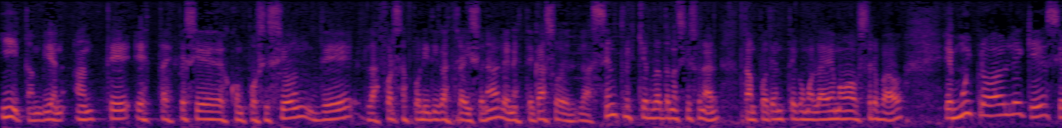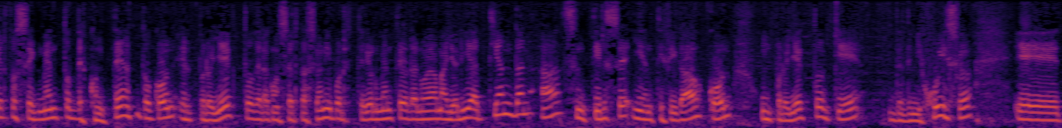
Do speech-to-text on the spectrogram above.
y también ante esta especie de descomposición de las fuerzas políticas tradicionales, en este caso de la centroizquierda transicional, tan potente como la hemos observado, es muy probable que ciertos segmentos descontentos con el proyecto de la concertación y posteriormente de la nueva mayoría tiendan a sentirse identificados con un proyecto que desde mi juicio, eh,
